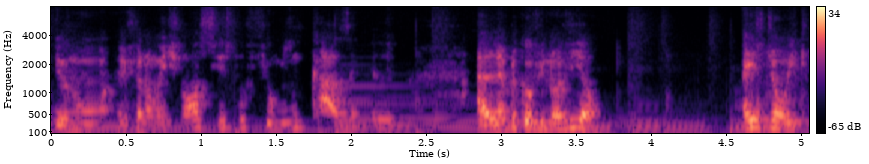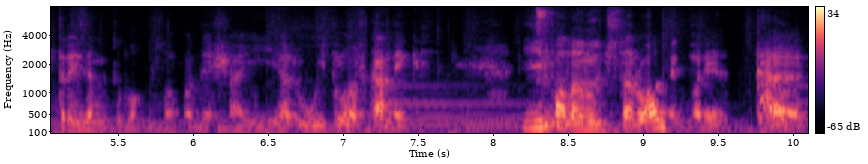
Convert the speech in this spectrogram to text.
Eu, não, eu geralmente não assisto filme em casa, entendeu? Aí eu lembro que eu vi no avião. Mas John Wick 3 é muito bom, só pra deixar aí, o Ítalo vai ficar alegre. E falando de Star Wars, Vitória, cara,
